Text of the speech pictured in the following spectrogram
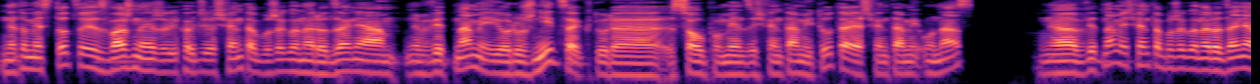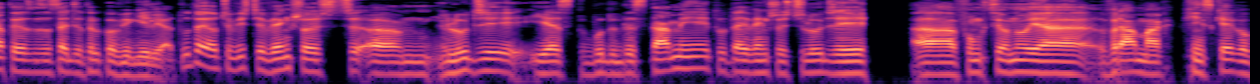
Natomiast to, co jest ważne, jeżeli chodzi o święta Bożego Narodzenia w Wietnamie i o różnice, które są pomiędzy świętami tutaj, a świętami u nas, w Wietnamie święta Bożego Narodzenia to jest w zasadzie tylko Wigilia. Tutaj oczywiście większość um, ludzi jest buddystami, tutaj większość ludzi E, funkcjonuje w ramach chińskiego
